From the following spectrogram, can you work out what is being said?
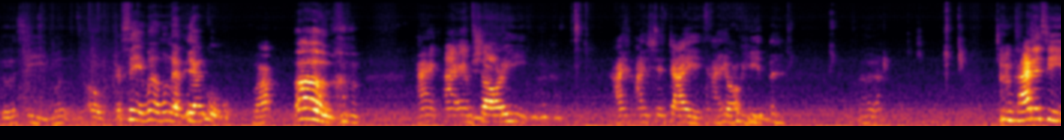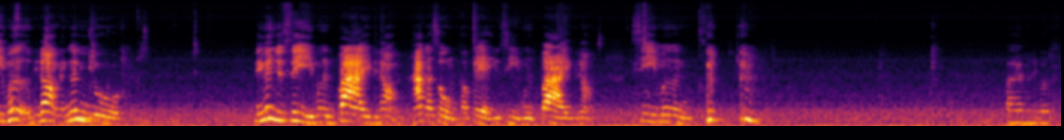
เออสี่มื้อโอ้กะสี่เมื่อมึงแหละเทียงกูวะเออ I I am sorry I I เสียใจ I ยอมผิดขายได้สี่มือพี่น้องได้เงินอยู่ได้เงินอยู่สี่หมื่นปลายพี่น้องฮักกระส่งเท่าแก่อยู่สี่หมื่นปลายพี่น้องสี่หมื่นปลายมันนี่เบิ่งหนึ่ง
